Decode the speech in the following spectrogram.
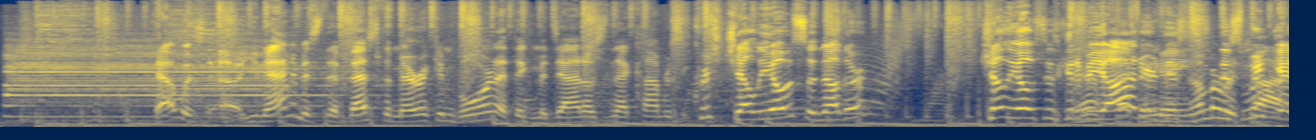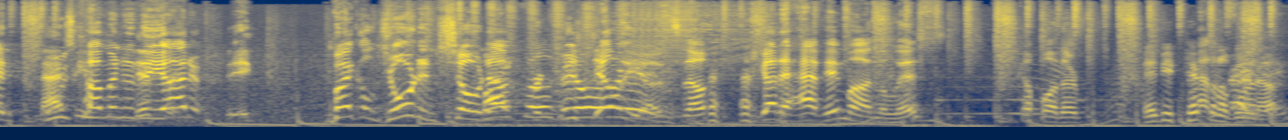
that was uh, unanimous. The best American born. I think Modano's in that conversation. Chris Chelios, another. Chelios is going to yeah, be honored this, this weekend. Who's coming to different. the honor? Michael Jordan showed Michael up for Chris Jordan. Chelios, so you got to have him on the list. A couple other. Maybe Pippen will be there.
